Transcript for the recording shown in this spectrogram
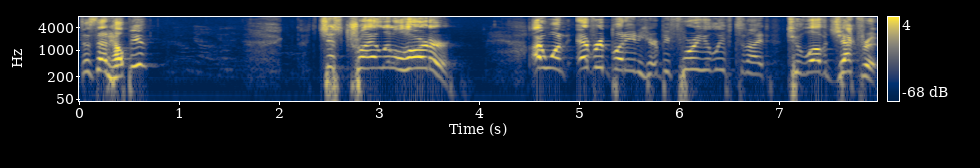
Does that help you? Just try a little harder. I want everybody in here before you leave tonight to love jackfruit.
